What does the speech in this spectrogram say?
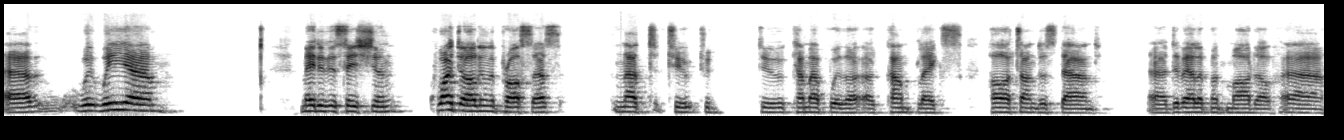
Uh, we, we um, made a decision quite early in the process not to, to, to come up with a, a complex, hard to understand uh, development model. Uh,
